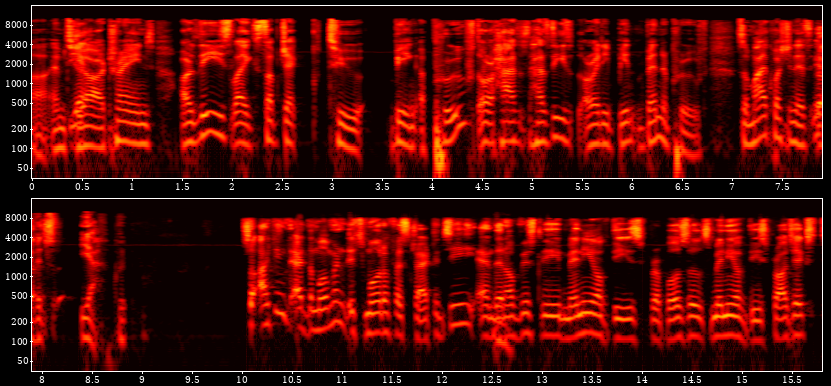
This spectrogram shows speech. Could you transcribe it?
uh MTR yeah. trains. Are these like subject to being approved, or has has these already been been approved? So my question is, no, if it's yeah. So I think at the moment it's more of a strategy, and then obviously many of these proposals, many of these projects,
